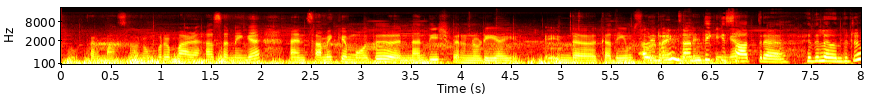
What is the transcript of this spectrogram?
சூப்பர்மா ஸோ ரொம்ப ரொம்ப அழகாக சொன்னீங்க. அண்ட் சமைக்கும் போது நந்தீஸ்வரனுடைய இந்த கதையும் சொல்கிறேன் நந்திக்கு சாத்துற இதில் வந்துட்டு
